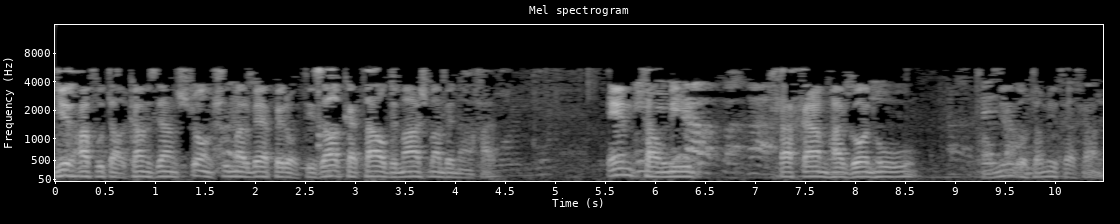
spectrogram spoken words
Yir'afu Tal, comes down strong, Shumar Be'ah Perot. Tizal Katal B'mashma Benachat. Em Talmid Chacham Hagon Hu. Talmid or Talmid Chacham?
